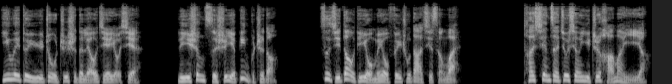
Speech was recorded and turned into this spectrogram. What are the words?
因为对宇宙知识的了解有限，李胜此时也并不知道。自己到底有没有飞出大气层外？他现在就像一只蛤蟆一样，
